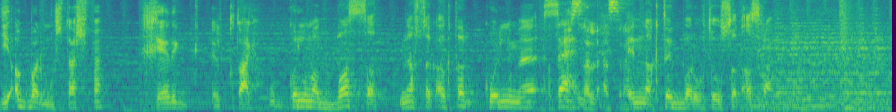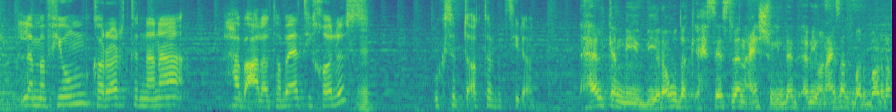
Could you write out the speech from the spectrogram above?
دي أكبر مستشفى خارج القطاع الحكومي. كل ما تبسط نفسك أكتر كل ما سهل أسرع. إنك تكبر وتوصل أسرع. لما في يوم قررت إن أنا هبقى على طبيعتي خالص مم. وكسبت أكتر بكتير قوي هل كان بي- بيراودك إحساس لا أنا عايش في جلباب أبي وأنا عايز أكبر بره؟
